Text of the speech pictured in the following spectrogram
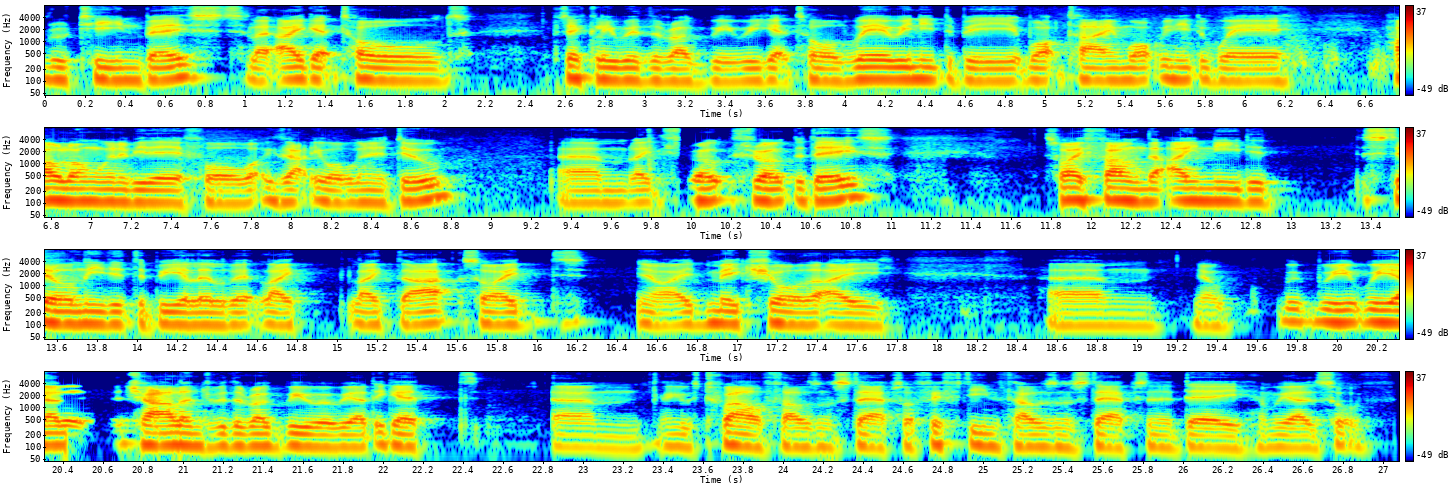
routine based. Like I get told, particularly with the rugby, we get told where we need to be, what time, what we need to wear, how long we're going to be there for, what exactly what we're going to do, um, like throughout throughout the days. So I found that I needed still needed to be a little bit like like that. So I'd you know I'd make sure that I um, you know we, we, we had a challenge with the rugby where we had to get um, I think it was twelve thousand steps or fifteen thousand steps in a day, and we had sort of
